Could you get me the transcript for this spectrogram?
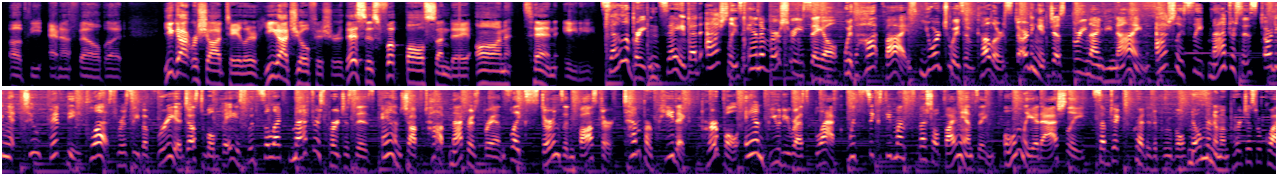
of the NFL. But you got Rashad Taylor, you got Joe Fisher. This is Football Sunday on 1080. Celebrate and save at Ashley's anniversary sale with hot buys, your choice of colors starting at just $3.99. Ashley Sleep mattresses starting at $2.50. Plus, receive a free adjustable base with select mattress purchases and shop top mattress brands like Stearns and Foster, Tempur-Pedic, Purple, and Beautyrest Black with 60-month special financing. Only at Ashley. Subject to credit approval. No minimum purchase required.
